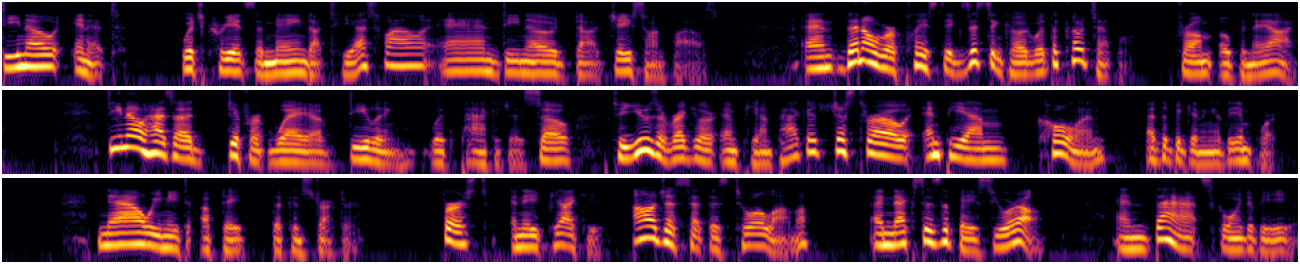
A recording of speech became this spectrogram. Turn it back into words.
Deno init, which creates the main.ts file and deno.json files. And then I'll replace the existing code with the code sample from OpenAI. Deno has a different way of dealing with packages. So to use a regular npm package, just throw npm colon at the beginning of the import. Now we need to update the constructor. First, an API key. I'll just set this to a llama. And next is the base URL. And that's going to be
